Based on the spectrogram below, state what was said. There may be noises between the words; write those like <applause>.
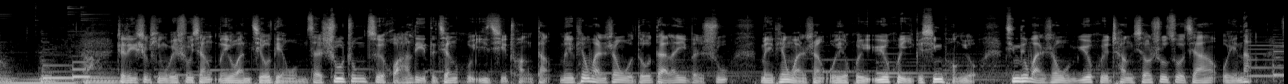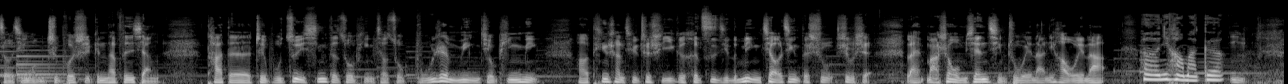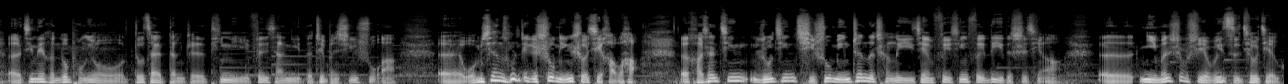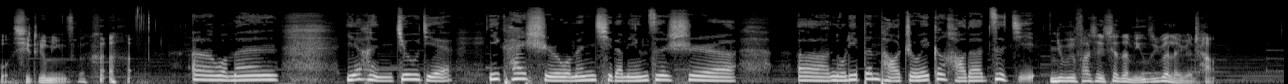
よ。这里是品味书香，每晚九点，我们在书中最华丽的江湖一起闯荡。每天晚上我都带来一本书，每天晚上我也会约会一个新朋友。今天晚上我们约会畅销书作家维纳，走进我们直播室，跟他分享他的这部最新的作品，叫做《不认命就拼命》。好，听上去这是一个和自己的命较劲的书，是不是？来，马上我们先请出维纳。你好，维纳。呃，你好，马哥。嗯，呃，今天很多朋友都在等着听你分享你的这本新书啊。呃，我们先从这个。书名说起好不好？呃，好像今如今起书名真的成了一件费心费力的事情啊。呃，你们是不是也为此纠结过起这个名字？<laughs> 呃，我们也很纠结。一开始我们起的名字是“呃，努力奔跑，只为更好的自己”。你有没有发现现在名字越来越长？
